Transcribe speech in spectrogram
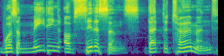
was a meeting of citizens that determined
